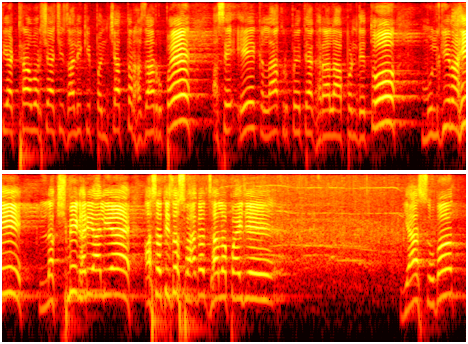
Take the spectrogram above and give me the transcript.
ती अठरा वर्षाची झाली की पंच्याहत्तर हजार रुपये. असे एक लाख रुपये त्या घराला आपण देतो. मुलगी नाही लक्ष्मी घरी आली आहे. असं तिचं स्वागत झालं पाहिजे. यासोबत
